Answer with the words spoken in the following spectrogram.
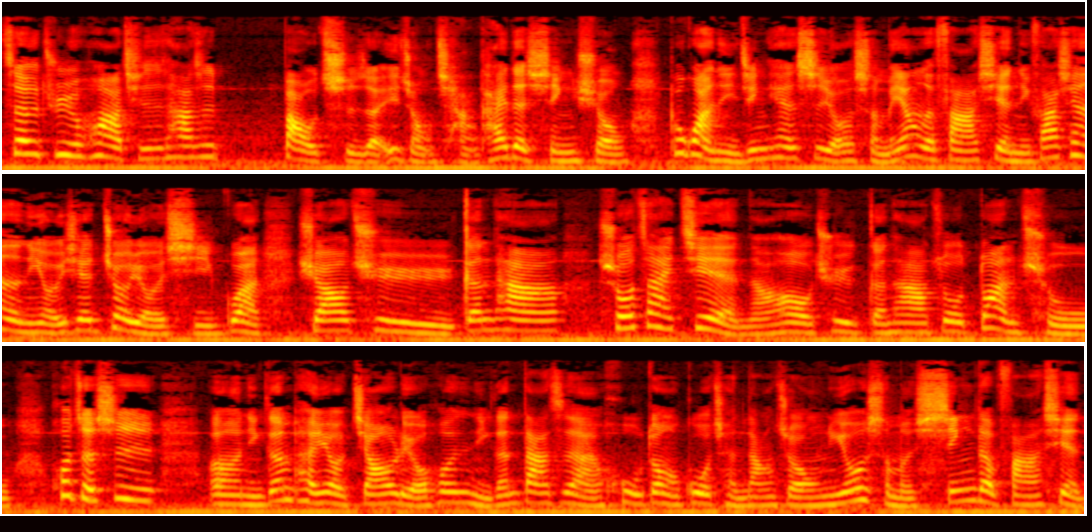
这句话，其实它是。抱持着一种敞开的心胸，不管你今天是有什么样的发现，你发现了你有一些旧有的习惯，需要去跟他说再见，然后去跟他做断除，或者是呃，你跟朋友交流，或者你跟大自然互动的过程当中，你有什么新的发现，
